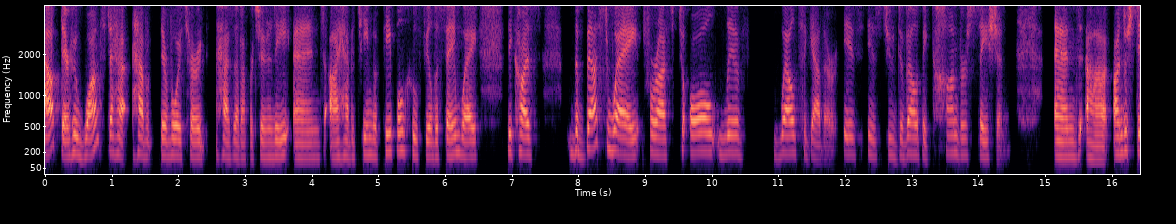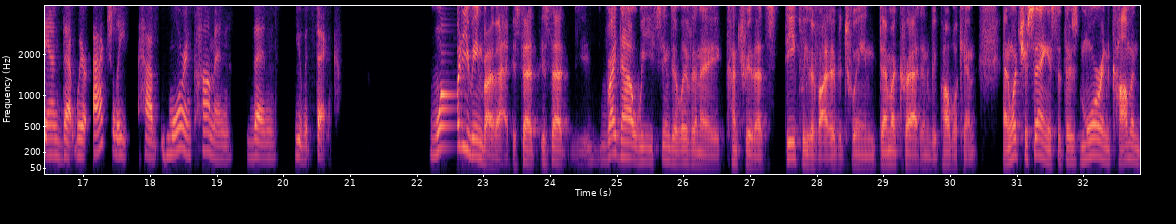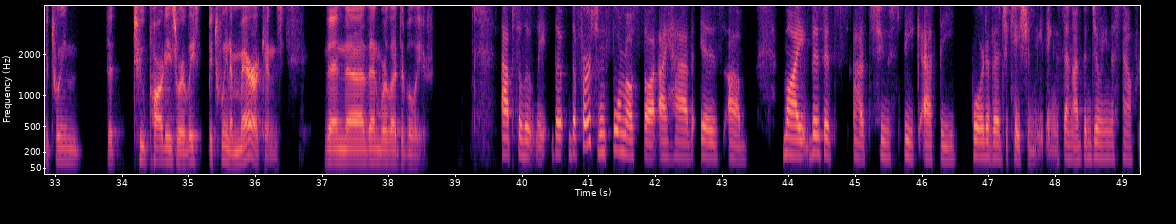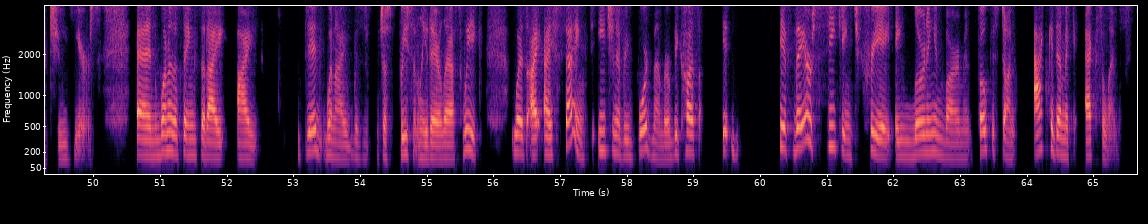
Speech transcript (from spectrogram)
out there who wants to ha- have their voice heard has that opportunity. And I have a team of people who feel the same way because the best way for us to all live well together is is to develop a conversation and uh, understand that we're actually have more in common than you would think what, do you mean by that? Is that is that right now we seem to live in a country that's deeply divided between Democrat and Republican, and what you're saying is that there's more in common between the two parties, or at least between Americans, than uh, than we're led to believe. Absolutely. the The first and foremost thought I have is uh, my visits uh, to speak at the Board of Education meetings, and I've been doing this now for two years. And one of the things that I I did when I was just recently there last week was I, I thanked each and every board member because it, if they are seeking to create a learning environment focused on academic excellence,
